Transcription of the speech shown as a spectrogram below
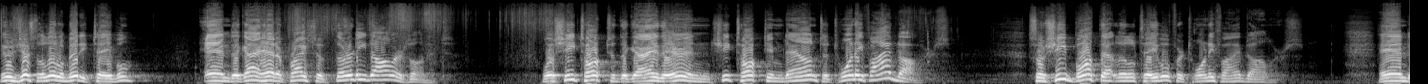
It was just a little bitty table. And the guy had a price of $30 on it. Well, she talked to the guy there and she talked him down to $25. So she bought that little table for $25. And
